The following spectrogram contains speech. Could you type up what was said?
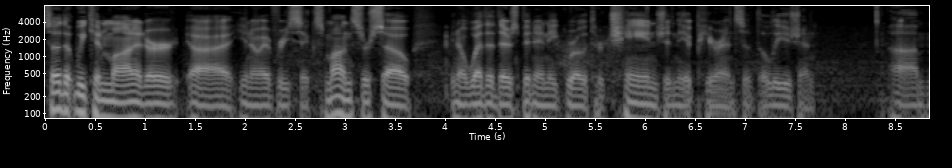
so that we can monitor, uh, you know, every six months or so you know, whether there's been any growth or change in the appearance of the lesion. Um,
